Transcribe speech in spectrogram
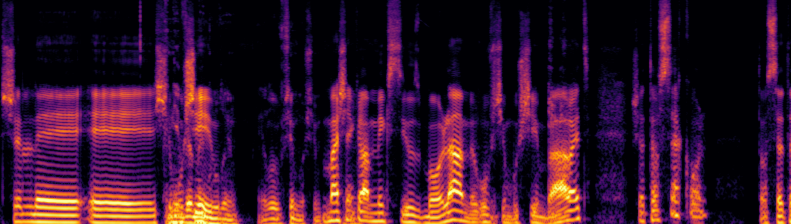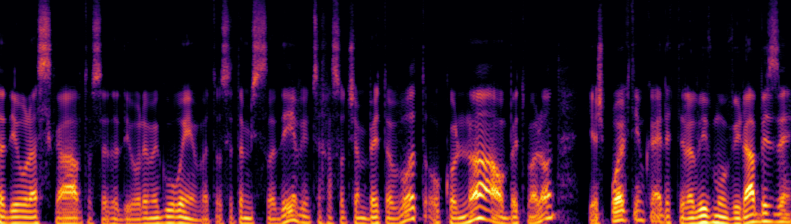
של אה, אה, שימושים, עירוב שימושים, מה שנקרא מיקס יוז בעולם, עירוב שימושים בארץ, שאתה עושה הכל. אתה עושה את הדיור להשכרה, ואתה עושה את הדיור למגורים, ואתה עושה את המשרדים, ואם צריך לעשות שם בית אבות, או קולנוע, או בית מלון, יש פרויקטים כאלה, תל אביב מובילה בזה,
